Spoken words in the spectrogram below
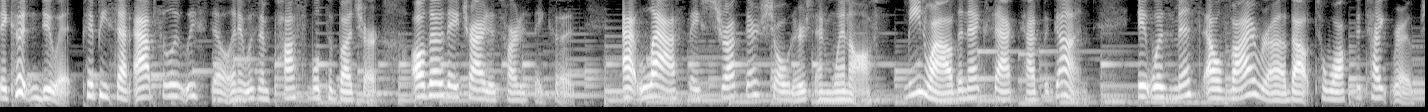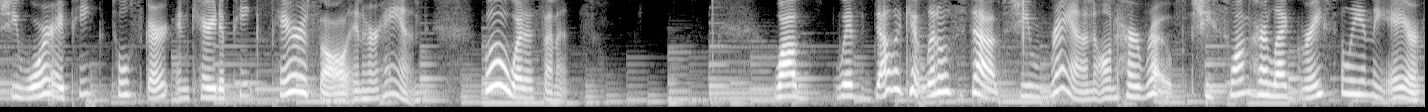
They couldn't do it. Pippi sat absolutely still, and it was impossible to budge her, although they tried as hard as they could. At last, they struck their shoulders and went off. Meanwhile, the next act had begun. It was Miss Elvira about to walk the tightrope. She wore a pink tulle skirt and carried a pink parasol in her hand. Whoa, what a sentence. While with delicate little steps, she ran on her rope. She swung her leg gracefully in the air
